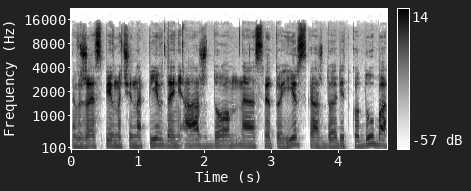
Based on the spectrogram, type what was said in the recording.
Вже з півночі на південь, аж до е, Святогірська, аж до Рідкодуба,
